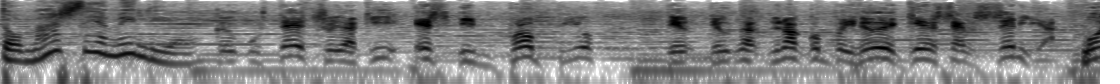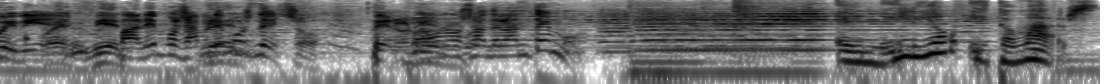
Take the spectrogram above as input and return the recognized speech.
Tomás y Emilio. que usted hecho de aquí es impropio de, de una, de una competición que quiere ser seria. Muy bien. bien. Vale, pues hablemos Bien. de eso. Pero Bien, no nos adelantemos. Emilio y Tomás.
